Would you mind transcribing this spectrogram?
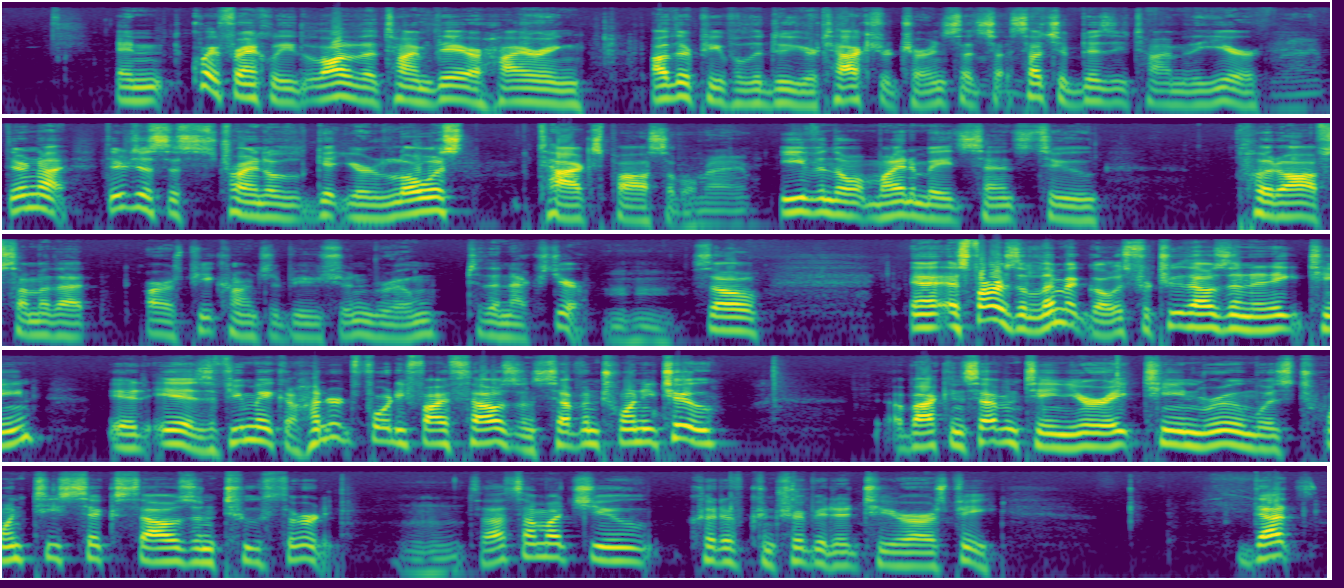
And quite frankly, a lot of the time they are hiring other people to do your tax returns. That's such a busy time of the year. Right. They're not. They're just, just trying to get your lowest tax possible. Right. Even though it might have made sense to put off some of that RSP contribution room to the next year. So, a- as far as the limit goes for 2018, it is if you make 145,722 uh, back in 17 your 18 room was 26,230. Mm-hmm. So that's how much you could have contributed to your RSP. That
